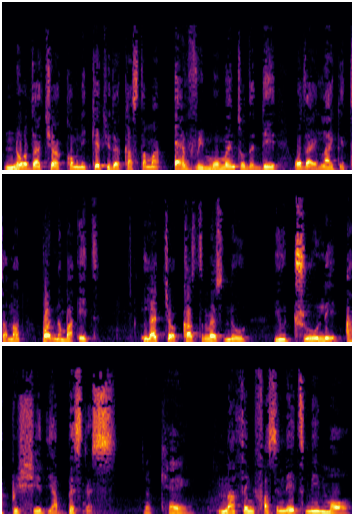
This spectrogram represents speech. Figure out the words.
know that you are communicating with the customer every moment of the day, whether I like it or not. Point number eight let your customers know you truly appreciate their business. Okay. Nothing fascinates me more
